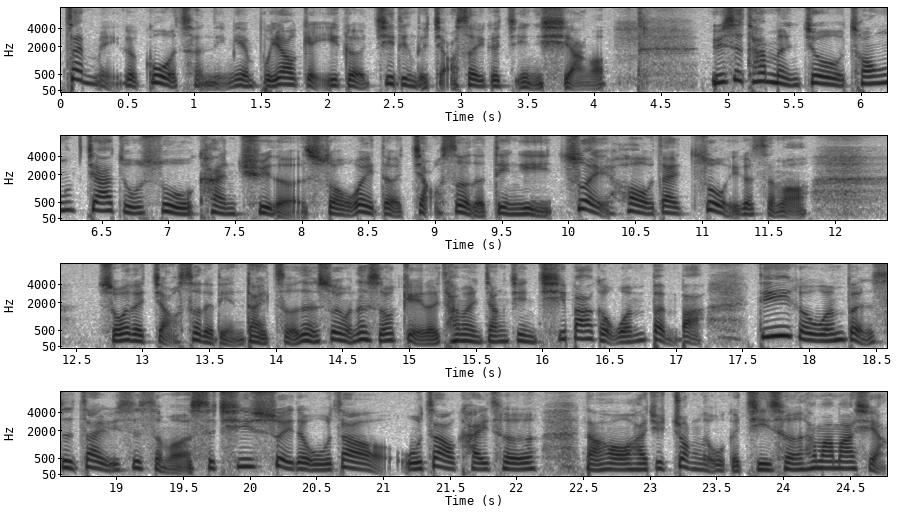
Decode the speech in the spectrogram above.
在每个过程里面，不要给一个既定的角色一个印象哦。于是他们就从家族树看去了所谓的角色的定义，最后再做一个什么所谓的角色的连带责任。所以我那时候给了他们将近七八个文本吧。第一个文本是在于是什么？十七岁的无照无照开车，然后还去撞了五个机车。他妈妈想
